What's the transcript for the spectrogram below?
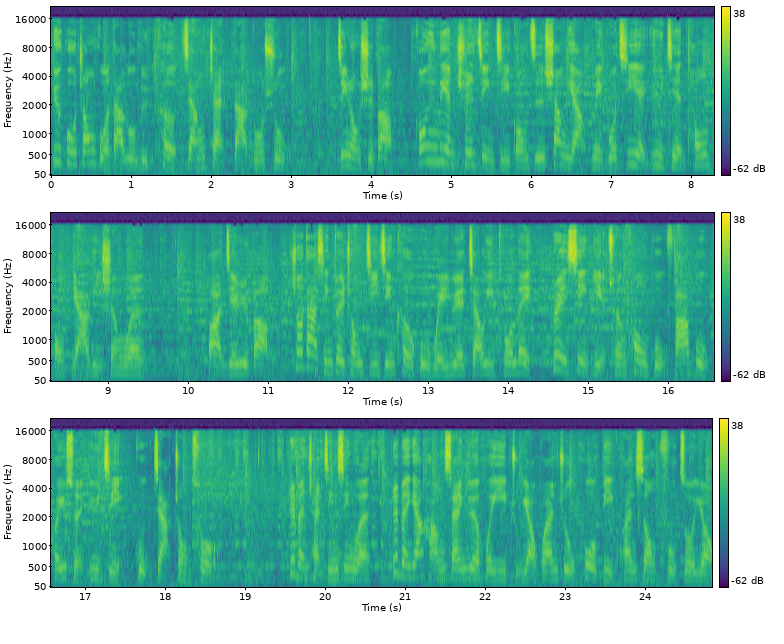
预估中国大陆旅客将占大多数。金融时报，供应链吃紧及工资上扬，美国企业预见通膨压力升温。华尔街日报，受大型对冲基金客户违约交易拖累，瑞信野村控股发布亏损预警，股价重挫。日本产经新闻：日本央行三月会议主要关注货币宽松副作用。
